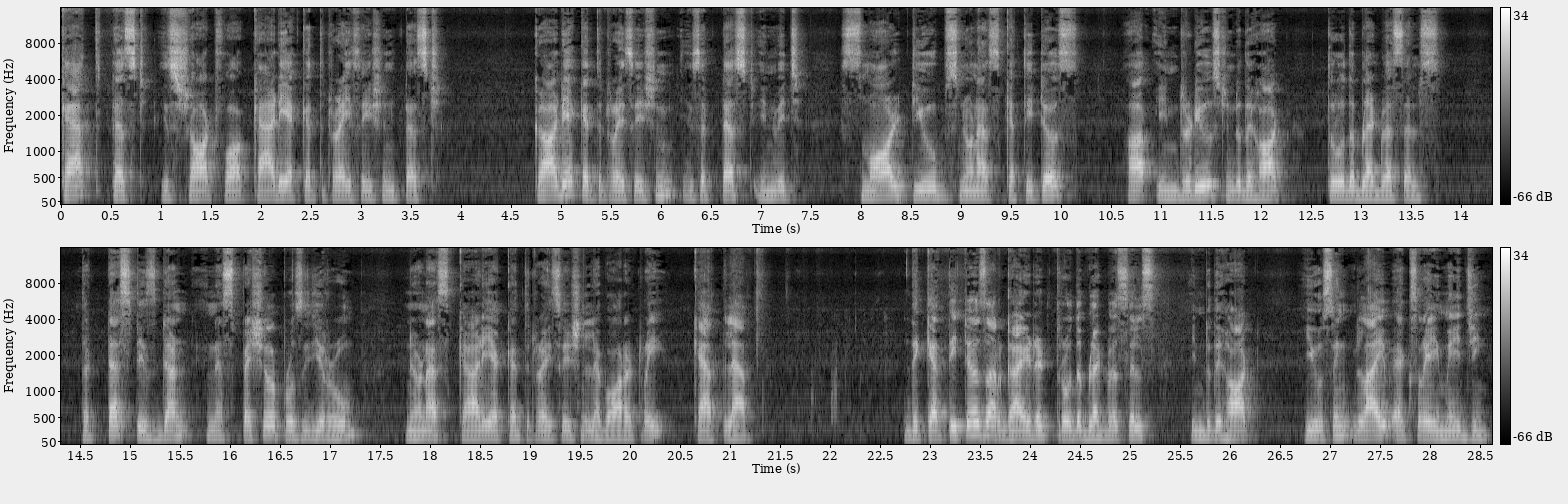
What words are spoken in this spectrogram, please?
Cath test is short for cardiac catheterization test. Cardiac catheterization is a test in which small tubes known as catheters are introduced into the heart through the blood vessels. The test is done in a special procedure room known as cardiac catheterization laboratory cath lab. The catheters are guided through the blood vessels into the heart using live X-ray imaging,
